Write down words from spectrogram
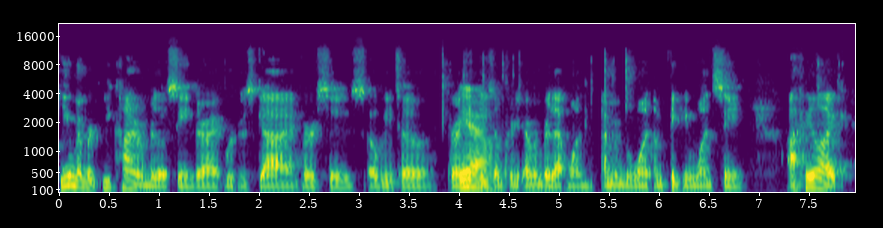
you remember, you kind of remember those scenes, all right? Where it was Guy versus Obito. Like, Yeah. I'm pretty. I remember that one. I remember one. I'm thinking one scene. I feel like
